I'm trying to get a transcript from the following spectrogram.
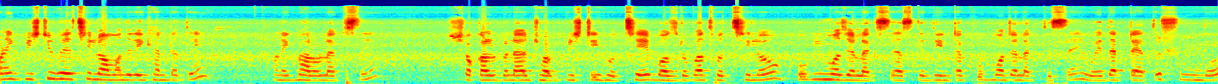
অনেক বৃষ্টি হয়েছিল আমাদের এইখানটাতে অনেক ভালো লাগছে। সকালবেলা ঝড় বৃষ্টি হচ্ছে, বজ্রপাত হচ্ছিল, খুবই মজা লাগছে আজকের দিনটা, খুব মজা লাগতেছে। ওয়েদারটা এত সুন্দর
